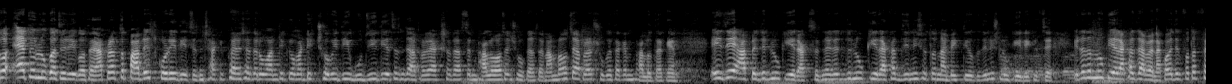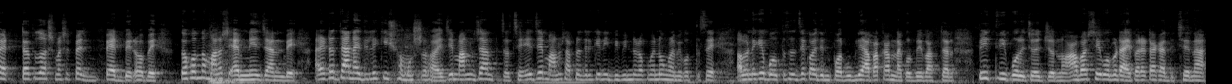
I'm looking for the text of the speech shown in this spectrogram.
তো এত লুকাচুরি কথা আপনারা তো পাবলিশ করে দিয়েছেন। শাকিব খানের সাথে রোমান্টিক রোমান্টিক ছবি দিয়ে বুঝিয়ে দিয়েছেন যে আপনারা একসাথে আছেন, ভালো আছেন, সুখে আছেন। আমরাও চাই আপনারা সুখে থাকেন, ভালো থাকেন। এই যে আপনি যে লুকিয়ে রাখছেন যদি লুকিয়ে রাখার জিনিস হতো না, ব্যক্তিগত জিনিস লুকিয়ে রেখেছে, এটা তো লুকিয়ে রাখা যাবে না। কয়েক তো ফ্যাটটা তো দশ মাসের পেট বের হবে। তখন তো মানুষ এমনি জানবে। আর এটা জানাই দিলে কি সমস্যা হয়? যে মানুষ জানতে চাচ্ছে। এই যে মানুষ আপনাদেরকে নিয়ে বিভিন্ন রকমের নোংরামি করতেছে। অনেকে বলতেছে যে কয়দিন পর বুবলি আবার কান্না করবে বাচ্চার পিতৃ পরিচয়ের জন্য। আবার সে বলবে ডাইপারে টাকা দিচ্ছে না,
